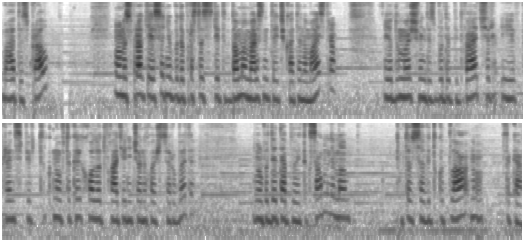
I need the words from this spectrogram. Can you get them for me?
багато справ. Ну, насправді я сьогодні буду просто сидіти вдома, мерзнути і чекати на майстра. Я думаю, що він десь буде під вечір, і в принципі, в, ну, в такий холод в хаті нічого не хочеться робити. Води теплої так само нема. То все від котла, ну, таке.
